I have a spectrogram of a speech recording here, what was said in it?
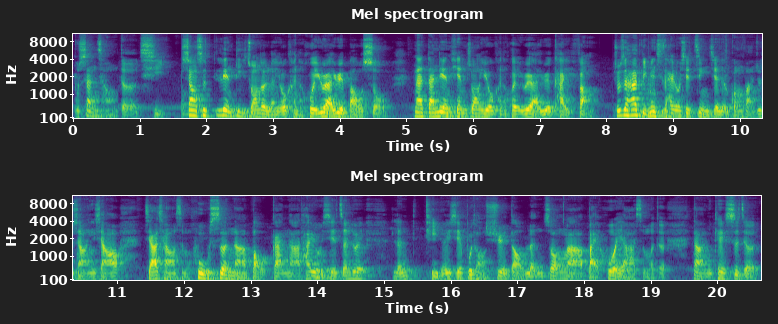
不擅长的气。像是练地桩的人，有可能会越来越保守；那单练天桩也有可能会越来越开放。就是它里面其实还有一些进阶的功法，就像你想要加强什么护肾啊、保肝啊，它有一些针对人体的一些不同穴道、人中啊、百会啊什么的。那你可以试着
